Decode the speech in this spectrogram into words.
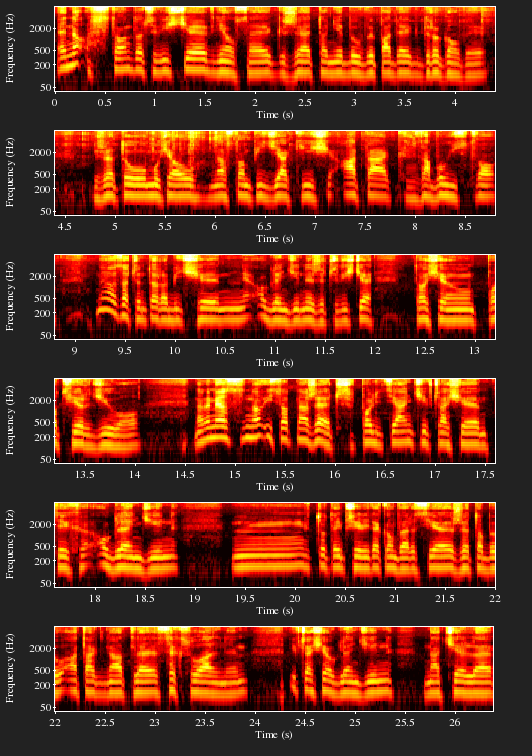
E, No, stąd oczywiście wniosek, że to nie był wypadek drogowy, że tu musiał nastąpić jakiś atak, zabójstwo. No, zaczęto robić oględziny, rzeczywiście to się potwierdziło. Natomiast no, istotna rzecz, policjanci w czasie tych oględzin tutaj przyjęli taką wersję, że to był atak na tle seksualnym i w czasie oględzin na ciele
